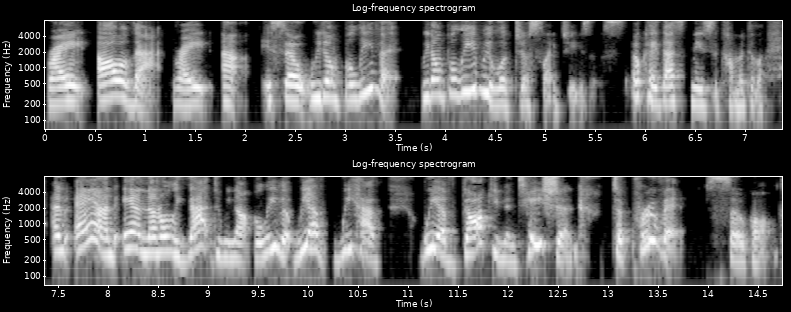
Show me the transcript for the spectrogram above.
right? All of that, right? Uh, so we don't believe it. We don't believe we look just like Jesus. Okay, that needs to come into the and and and not only that do we not believe it. We have we have we have documentation to prove it, so called.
